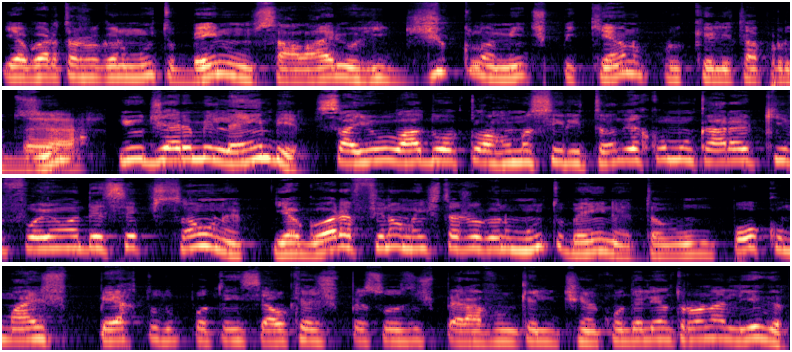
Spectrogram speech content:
e agora tá jogando muito bem num salário ridiculamente pequeno pro que ele tá produzindo. É. E o Jeremy Lamb saiu lá do Oklahoma City Thunder como um cara que foi uma decepção, né? E agora finalmente tá jogando muito bem, né? Tá um pouco mais perto do potencial que as pessoas esperavam que ele tinha quando ele entrou na liga.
